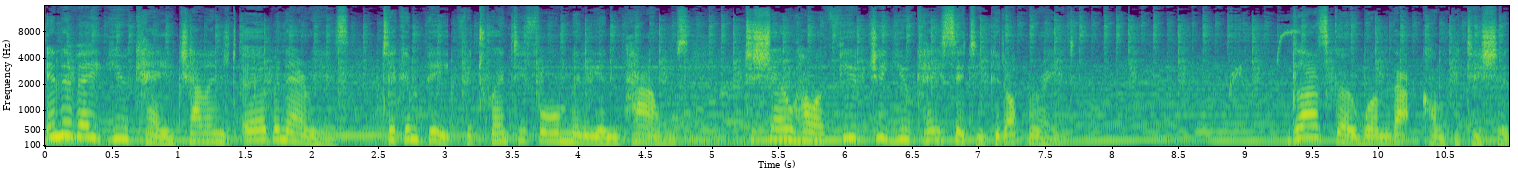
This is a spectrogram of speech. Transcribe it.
Innovate UK challenged urban areas to compete for £24 million to show how a future UK city could operate. Glasgow won that competition,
